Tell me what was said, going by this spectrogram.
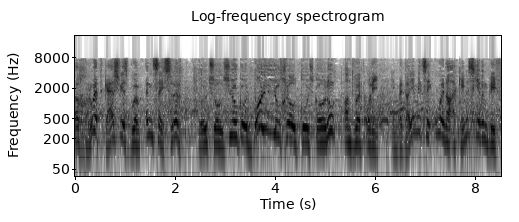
'n groot kersfeesboom in sy slurp. Dit sal seker baie geld kos, Karel. Antwoord Ollie en beduie met sy oë na 'n kennisgewingbrief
